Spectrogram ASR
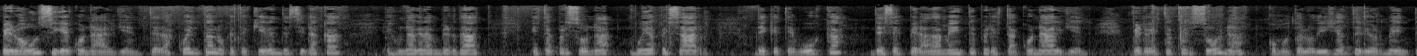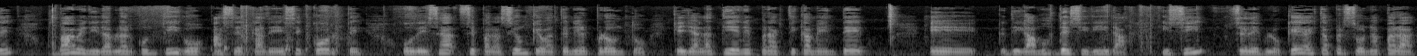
pero aún sigue con alguien. ¿Te das cuenta lo que te quieren decir acá? Es una gran verdad. Esta persona, muy a pesar de que te busca desesperadamente, pero está con alguien. Pero esta persona, como te lo dije anteriormente, va a venir a hablar contigo acerca de ese corte o de esa separación que va a tener pronto, que ya la tiene prácticamente, eh, digamos, decidida. Y sí, se desbloquea esta persona para,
